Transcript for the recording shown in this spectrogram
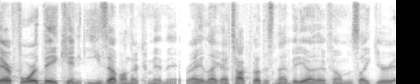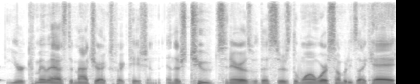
therefore, they can ease up on their commitment, right? Like I talked about this in that video that I filmed. It's like your your commitment has to match your expectation. And there's two scenarios with this. There's the one where somebody's like, "Hey,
